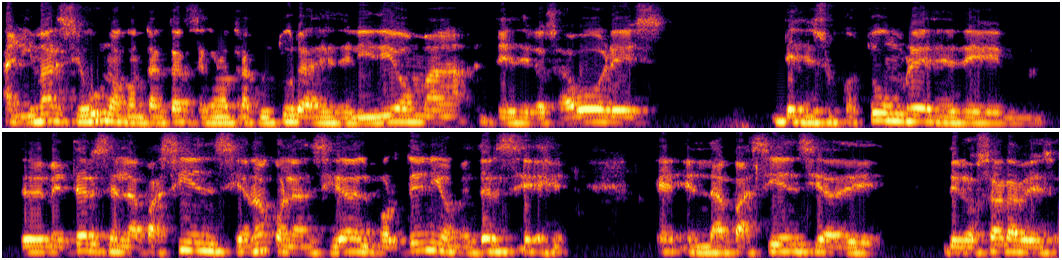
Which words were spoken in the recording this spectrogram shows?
animarse uno a contactarse con otras culturas desde el idioma, desde los sabores, desde sus costumbres, desde, meterse en la paciencia, ¿no? Con la ansiedad del porteño, meterse en, la paciencia de, los árabes,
